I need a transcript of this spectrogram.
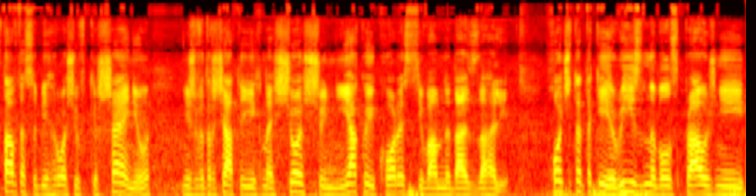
поставте собі гроші в кишеню, ніж витрачати їх на щось, що ніякої користі вам не дасть взагалі. Хочете такий reasonable, справжній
